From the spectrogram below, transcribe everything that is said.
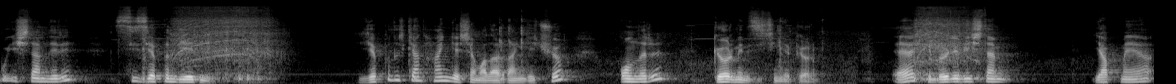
Bu işlemleri siz yapın diye değil. Yapılırken hangi aşamalardan geçiyor onları görmeniz için yapıyorum. Eğer ki böyle bir işlem yapmaya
